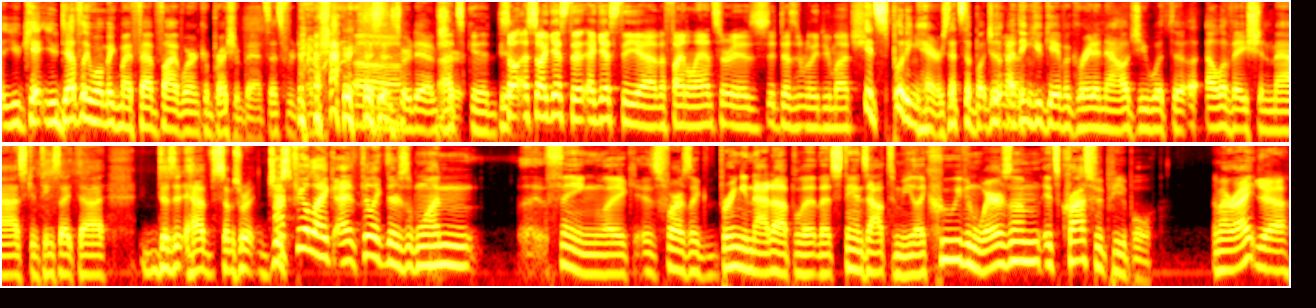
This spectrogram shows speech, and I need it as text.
you can't. You definitely won't make my Fab Five wearing compression bands. That's for damn sure. That's for damn sure. That's good. So, so I guess the I guess the uh, the final answer is it doesn't really do much. It's splitting hairs. That's the. bu- Just, I think you gave a great analogy with the uh, elevation mask and things like that. Does it have some sort of just? I feel like I feel like there's one uh, thing like as far as like bringing that up that, that stands out to me. Like who even wears them? It's CrossFit people. Am I right? yeah.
